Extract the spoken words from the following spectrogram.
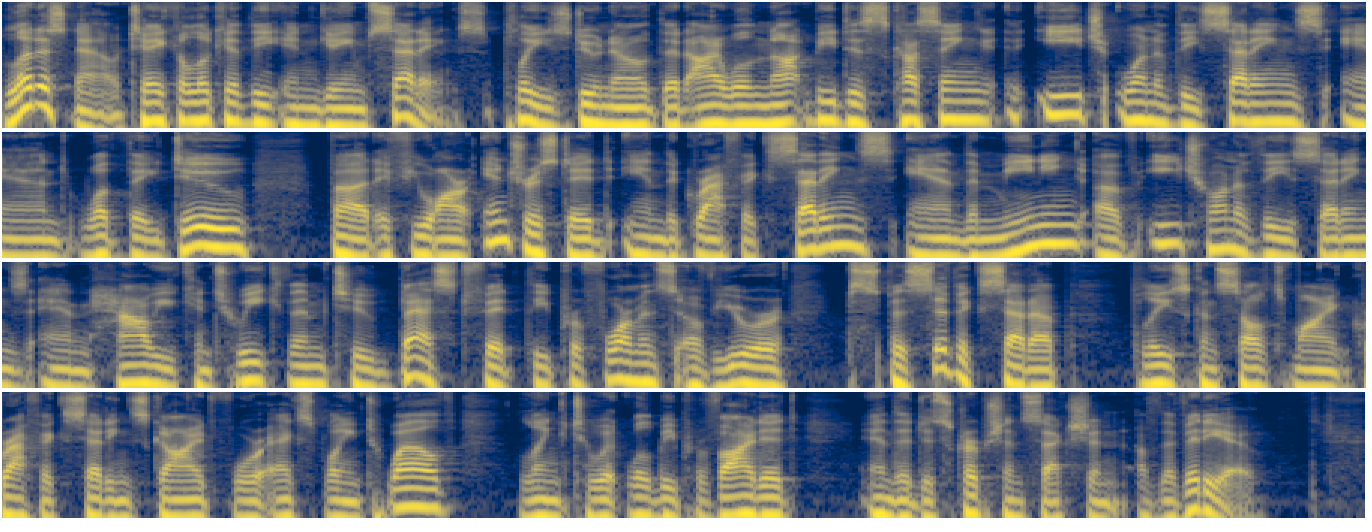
Let us now take a look at the in-game settings. Please do note that I will not be discussing each one of these settings and what they do, but if you are interested in the graphic settings and the meaning of each one of these settings and how you can tweak them to best fit the performance of your specific setup, please consult my graphic settings guide for X-Plane 12. Link to it will be provided in the description section of the video.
